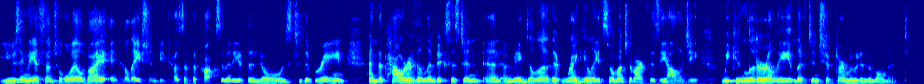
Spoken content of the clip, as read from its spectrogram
using the essential oil via inhalation, because of the proximity of the nose to the brain and the power of the limbic system and amygdala that regulates so much of our physiology, we can literally lift and shift our mood in the moment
